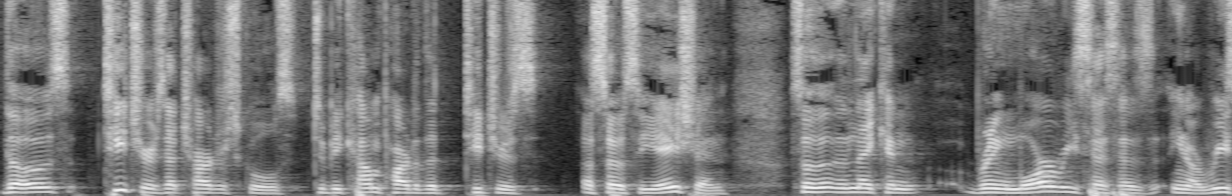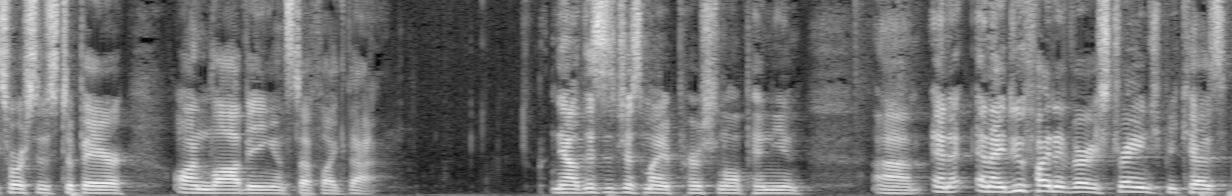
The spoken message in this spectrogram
those teachers at charter schools to become part of the teachers association so that then they can bring more resources, you know, resources to bear on lobbying and stuff like that. Now, this is just my personal opinion. Um, and, and I do find it very strange because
